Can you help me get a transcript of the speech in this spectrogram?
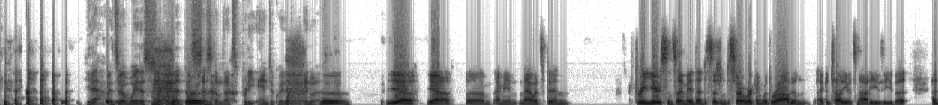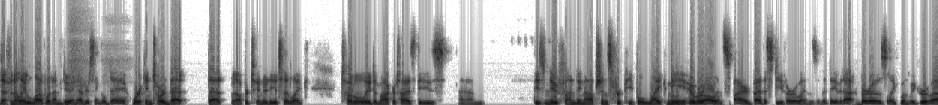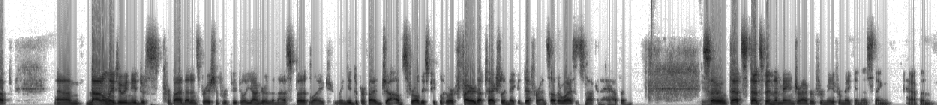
Yeah it's a way to circumvent the system that's pretty antiquated to begin with. Uh, yeah yeah. Um, i mean now it's been three years since i made that decision to start working with rob and i can tell you it's not easy but i definitely love what i'm doing every single day working toward that that opportunity to like totally democratize these um, these new funding options for people like me who were all inspired by the Steve Irwins and the David Attenboroughs like when we grew up. Um, not only do we need to provide that inspiration for people younger than us, but like we need to provide jobs for all these people who are fired up to actually make a difference. Otherwise, it's not going to happen. Yeah. So that's that's been the main driver for me for making this thing happen.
